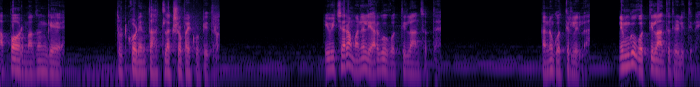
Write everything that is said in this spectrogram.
ಅಪ್ಪ ಅವ್ರ ಮಗಂಗೆ ದುಡ್ಡು ಕೊಡಿ ಅಂತ ಹತ್ತು ಲಕ್ಷ ರೂಪಾಯಿ ಕೊಟ್ಟಿದ್ರು. ಈ ವಿಚಾರ ಮನೇಲಿ ಯಾರಿಗೂ ಗೊತ್ತಿಲ್ಲ ಅನ್ಸುತ್ತೆ. ನನಗೂ ಗೊತ್ತಿರಲಿಲ್ಲ. ನಿಮಗೂ ಗೊತ್ತಿಲ್ಲ ಅಂತ ತಿಳಿತೀನಿ.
